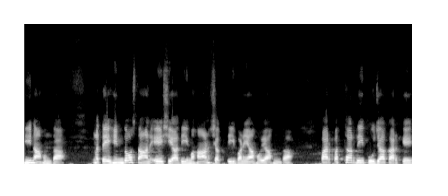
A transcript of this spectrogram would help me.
ਹੀ ਨਾ ਹੁੰਦਾ ਅਤੇ ਹਿੰਦੁਸਤਾਨ ਏਸ਼ੀਆ ਦੀ ਮਹਾਨ ਸ਼ਕਤੀ ਬਣਿਆ ਹੋਇਆ ਹੁੰਦਾ। ਪਰ ਪੱਥਰ ਦੀ ਪੂਜਾ ਕਰਕੇ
